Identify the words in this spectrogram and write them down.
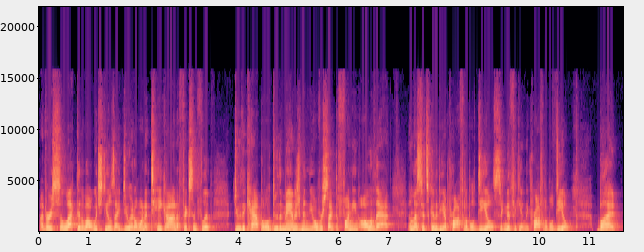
I'm very selective about which deals I do. I don't want to take on a fix and flip, do the capital, do the management, the oversight, the funding, all of that, unless it's going to be a profitable deal, significantly profitable deal. But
